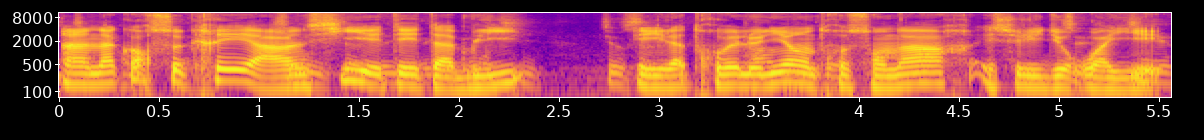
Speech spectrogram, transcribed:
Un accord secret a ainsi été établi et il a trouvé le lien entre son art et celui du royer.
